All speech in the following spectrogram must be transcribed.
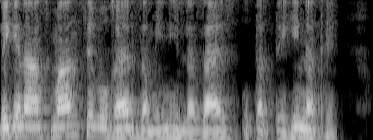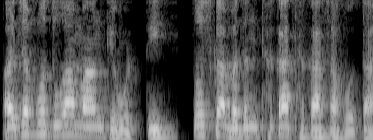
لیکن آسمان سے وہ غیر زمینی لذائز اترتے ہی نہ تھے۔ اور جب وہ دعا مانگ کے اٹھتی تو اس کا بدن تھکا تھکا سا ہوتا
